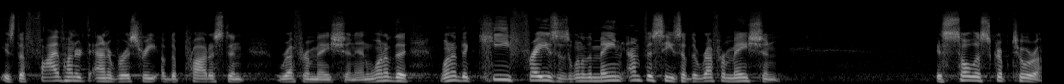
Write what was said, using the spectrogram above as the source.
is the 500th anniversary of the Protestant Reformation. And one of the, one of the key phrases, one of the main emphases of the Reformation is sola scriptura,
